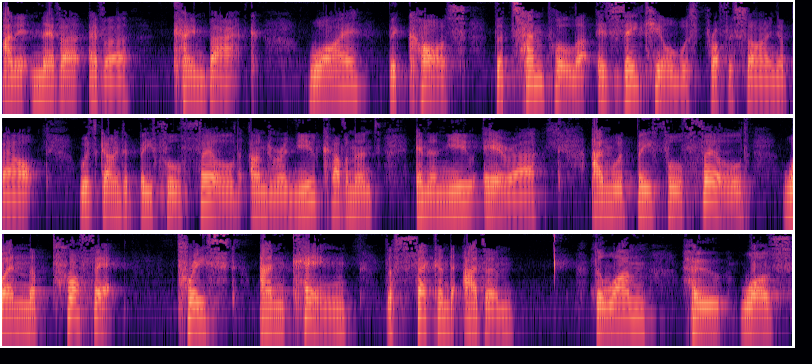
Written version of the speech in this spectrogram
And it never ever came back. Why? Because the temple that Ezekiel was prophesying about was going to be fulfilled under a new covenant in a new era and would be fulfilled when the prophet, priest and king, the second Adam, the one who was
